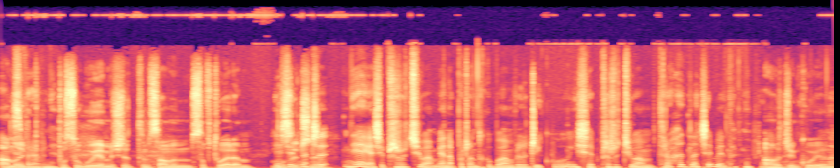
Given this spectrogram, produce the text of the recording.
A no i sprawnie. p- posługujemy się tym samym softwarem Ja się, znaczy, nie, ja się przerzuciłam. Ja na początku byłam w Logiku i się przerzuciłam trochę dla ciebie tak naprawdę. O, dziękuję. No.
